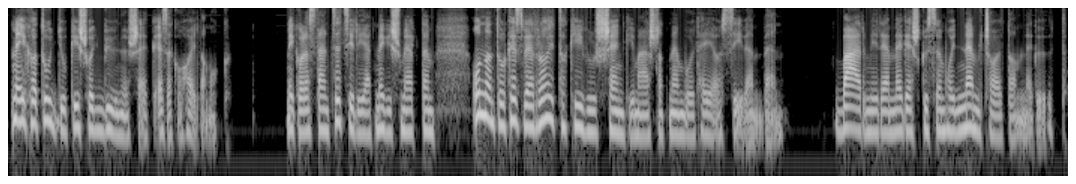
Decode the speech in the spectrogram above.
Még ha tudjuk is, hogy bűnösek ezek a hajlamok. Mikor aztán Ceciliát megismertem, onnantól kezdve rajta kívül senki másnak nem volt helye a szívemben. Bármire megesküszöm, hogy nem csaltam meg őt.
